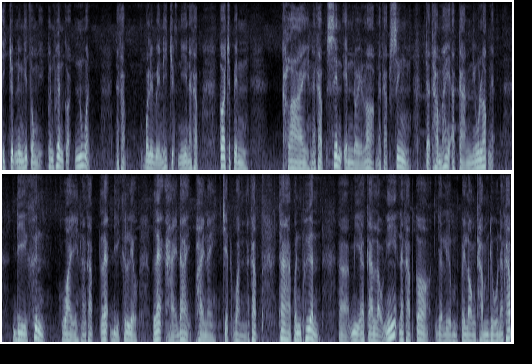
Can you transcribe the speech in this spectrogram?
อีกจุดหนึ่งที่ตรงนี้เพื่อนๆก็นวดนะครับบริเวณที่จุดนี้นะครับ ก็จะเป็นคลายนะครับเส้นเอ็นโดยรอบนะครับ ซึ่งจะทำให้อาการนิ้วล็อกเนี่ยดีขึ้นไวนะครับ และดีขึ้นเร็ว และหายได้ภายใน 7 วันนะครับ ถ้าหากเพื่อนๆอ่ามีอาการเหล่านี้นะครับ ก็อย่าลืมไปลองทำดูนะครับ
